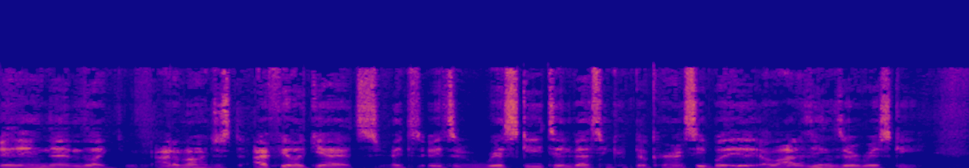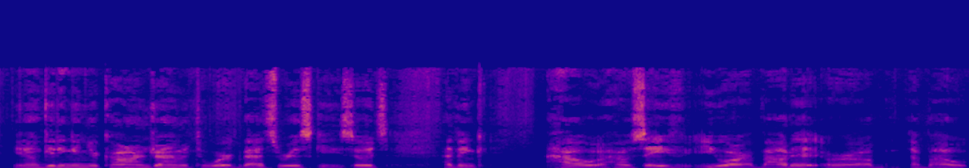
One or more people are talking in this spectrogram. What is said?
And then like I don't know, just I feel like yeah, it's it's it's risky to invest in cryptocurrency, but it, a lot of things are risky. You know, getting in your car and driving to work, that's risky. So it's, I think, how how safe you are about it or uh, about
